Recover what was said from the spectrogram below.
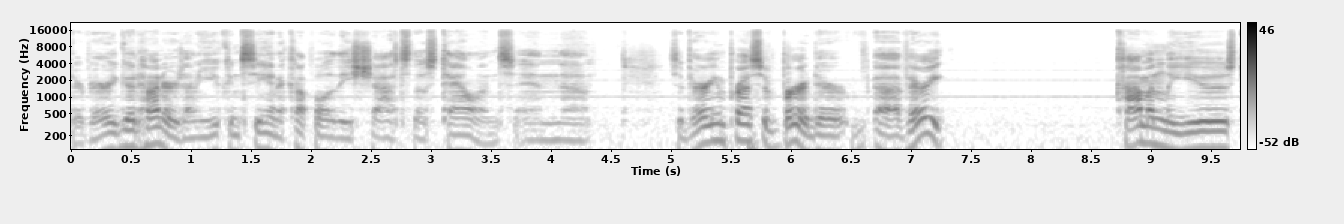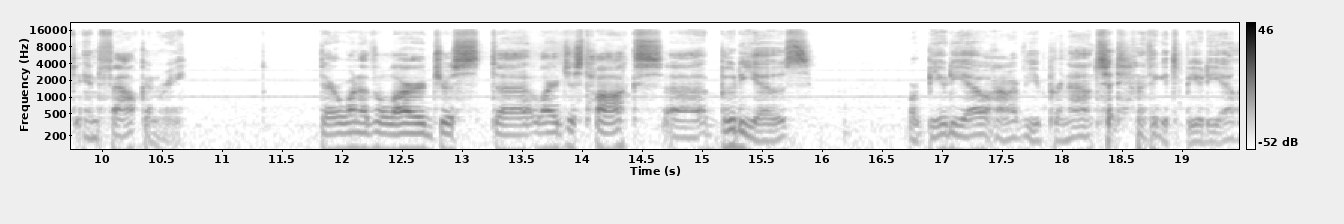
they're very good hunters. I mean, you can see in a couple of these shots those talons, and uh, it's a very impressive bird. They're uh, very commonly used in falconry. They're one of the largest uh, largest hawks, uh, Buteos, or Buteo, however you pronounce it. I think it's Buteo,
